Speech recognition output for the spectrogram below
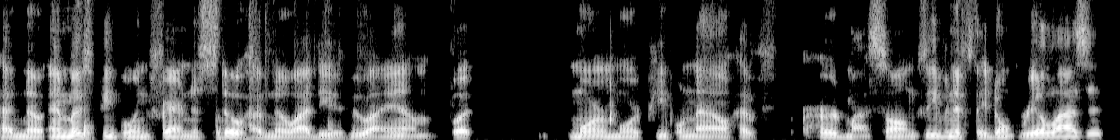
had no, and most people, in fairness, still have no idea who I am. But more and more people now have heard my songs, even if they don't realize it.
